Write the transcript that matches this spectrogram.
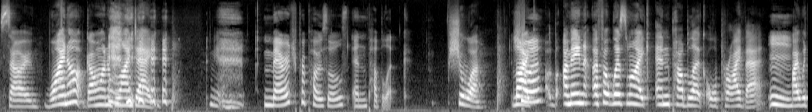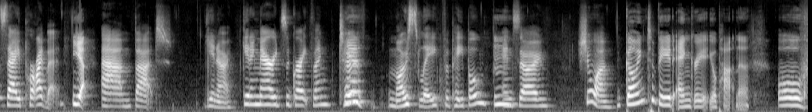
so why not go on a blind date? yeah. Marriage proposals in public. Sure. Like, sure. I mean, if it was like in public or private, mm. I would say private. Yeah. Um, but you know, getting married's a great thing. Two yeah. mostly for people. And so, sure. Going to bed angry at your partner. Oh,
